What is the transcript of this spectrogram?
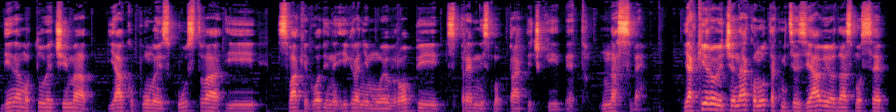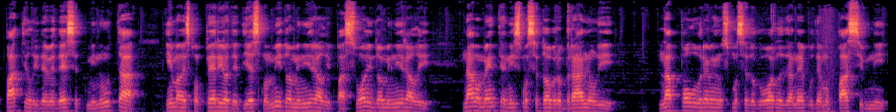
Dinamo tu već ima jako puno iskustva i svake godine igranjem u Europi spremni smo praktički eto, na sve. Jakirović je nakon utakmice izjavio da smo se patili 90 minuta, imali smo periode gdje smo mi dominirali, pa su oni dominirali, na momente nismo se dobro branili, na poluvremenu smo se dogovorili da ne budemo pasivni,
